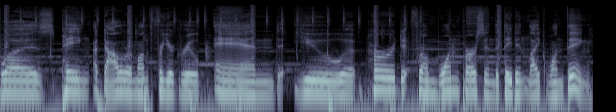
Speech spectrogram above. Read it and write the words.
was paying a dollar a month for your group and you heard from one person that they didn't like one thing,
